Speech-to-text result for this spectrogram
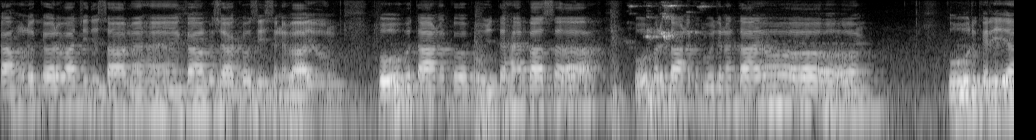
ਕਾਹੂ ਲਕਰ ਵਾਚਿ ਦਿਸਾ ਮੈਂ ਹੈ ਕਾਹ ਪਛਾਕੋ ਸਿਸ ਨਿਵਾਇਓ ਕੋ ਬਤਾਨ ਕੋ ਪੂਜਤ ਹੈ ਪਾਸਾ, ਕੋ ਮਰਦਾਨਕ ਪੂਜਨ ਤਾਇਓ। ਪੂਰ ਕਰਿਆ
